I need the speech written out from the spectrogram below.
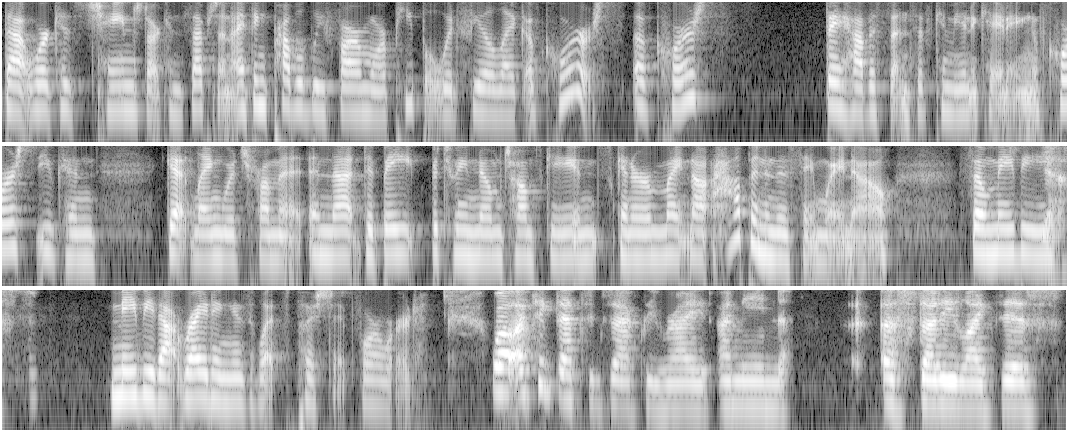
that work has changed our conception. I think probably far more people would feel like, of course, of course, they have a sense of communicating. Of course, you can get language from it. And that debate between Noam Chomsky and Skinner might not happen in the same way now. So maybe yes. maybe that writing is what's pushed it forward. Well, I think that's exactly right. I mean, a study like this,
